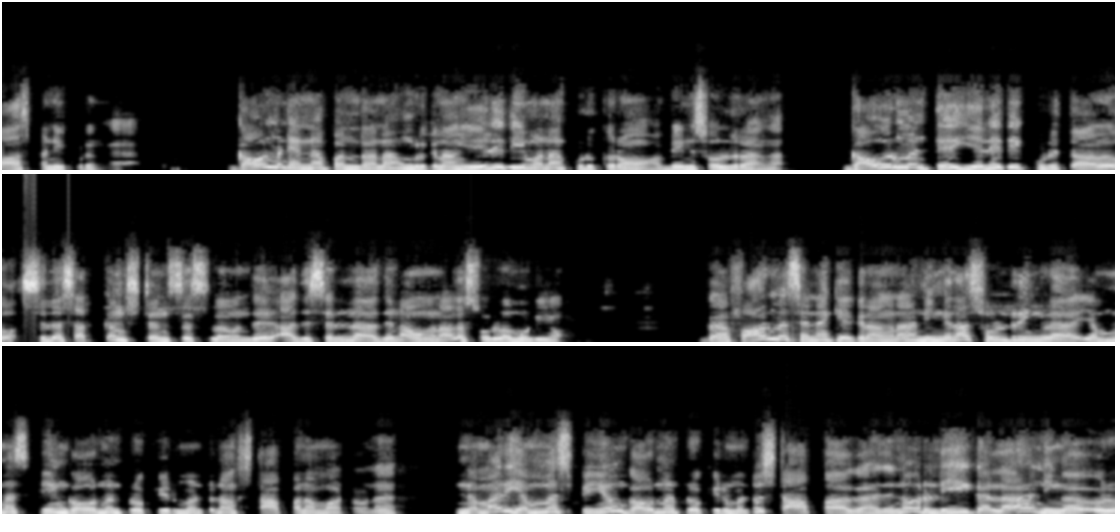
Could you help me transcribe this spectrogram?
பாஸ் பண்ணி கொடுங்க. கவர்மெண்ட் என்ன பண்றான்னா உங்களுக்கு நாங்க எழுதி வேணா கொடுக்குறோம் அப்படின்னு சொல்றாங்க. கவர்மெண்ட் எழுதி கொடுத்தாலும் சில சர்க்கம்ஸ்டன்சஸ்ல வந்து அது செல்லாதுன்னு அவங்களால சொல்ல முடியும். ஃபார்மர்ஸ் என்ன கேக்குறாங்கன்னா நீங்க தான் சொல்றீங்களே எம்எஸ்பியும் கவர்மெண்ட் ப்ரொக்யூர்மெண்ட்டும் நாங்க ஸ்டாப் பண்ண மாட்டோம்னு. இந்த மாதிரி எம்எஸ்பியும் கவர்மெண்ட் ப்ரொக்யூர்மெண்ட்டும் ஸ்டாப் ஆகாதுன்னு ஒரு லீகலா நீங்க ஒரு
